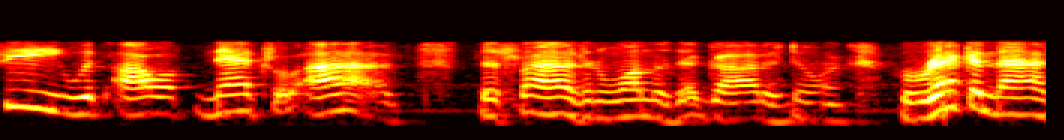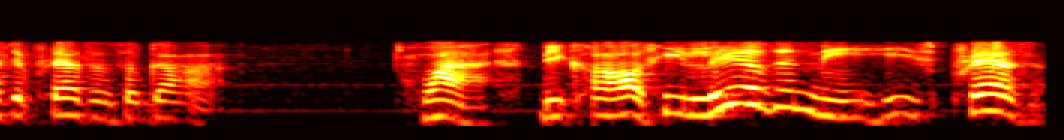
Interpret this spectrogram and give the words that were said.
see with our natural eyes the signs and wonders that God is doing. Recognize the presence of God. Why? Because He lives in me, He's present.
